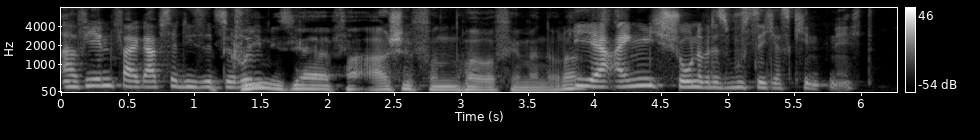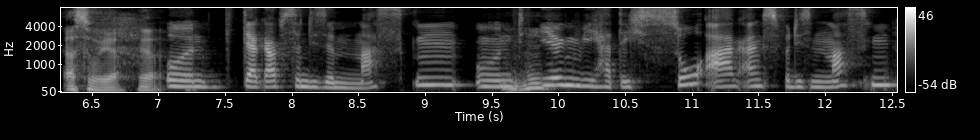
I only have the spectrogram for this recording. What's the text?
Auf jeden Fall gab es ja diese berühmte. Scream ist ja Verarsche von Horrorfilmen, oder? Ja, eigentlich schon, aber das wusste ich als Kind nicht. Ach so, ja. ja. Und da gab es dann diese Masken und mhm. irgendwie hatte ich so arg Angst vor diesen Masken.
